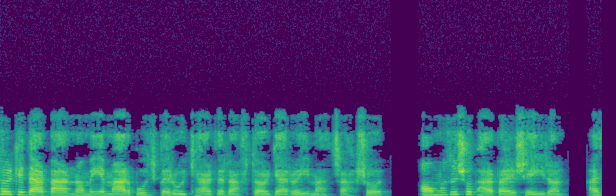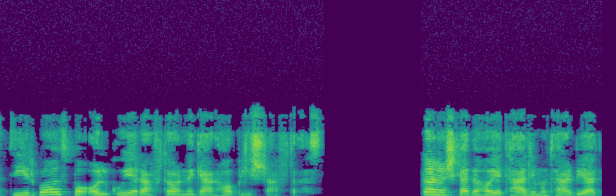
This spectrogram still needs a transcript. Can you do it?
همانطور که در برنامه مربوط به رویکرد رفتارگرایی مطرح شد، آموزش و پرورش ایران از دیرباز با الگوی رفتارنگرها پیش رفته است. دانشکده های تعلیم و تربیت،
